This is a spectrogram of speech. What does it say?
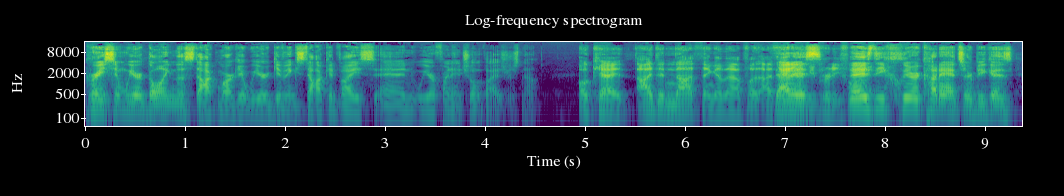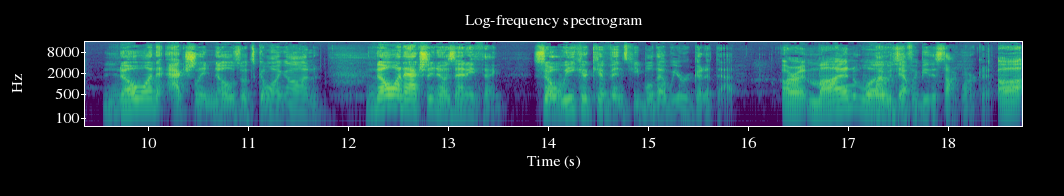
Grayson, we are going to the stock market. We are giving stock advice, and we are financial advisors now. Okay, I did not think of that, but I think That that'd is be pretty funny. that is the clear cut answer because no one actually knows what's going on. No one actually knows anything. So we could convince people that we were good at that. All right, mine was. I would definitely be the stock market. Uh,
